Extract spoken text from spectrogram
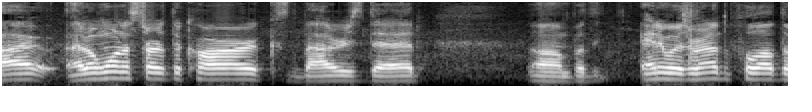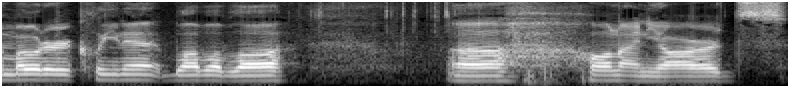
I, I don't want to start the car because the battery's dead. Um, but the, anyways, we're going to have to pull out the motor, clean it, blah, blah, blah. Uh, whole nine yards.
